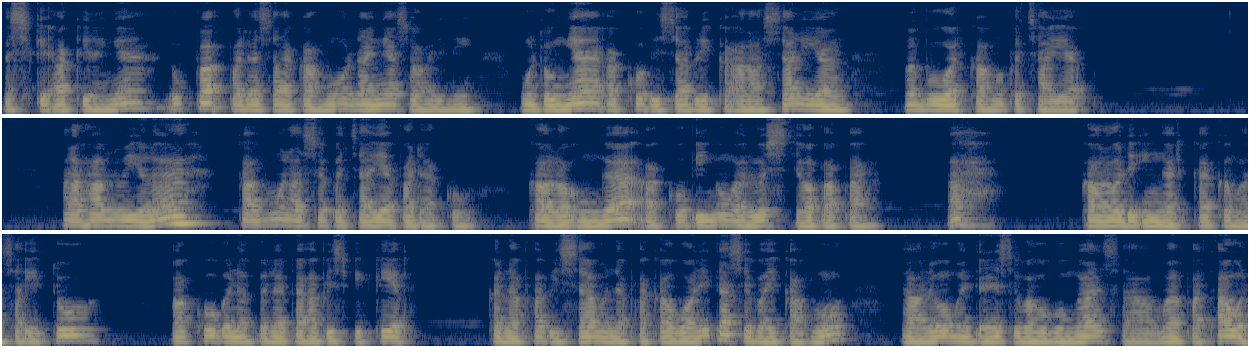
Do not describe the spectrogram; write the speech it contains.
meski akhirnya lupa pada saat kamu nanya soal ini. Untungnya aku bisa berikan alasan yang membuat kamu percaya. Alhamdulillah kamu langsung percaya padaku. Kalau enggak, aku bingung harus jawab apa. Ah, kalau diingatkan ke masa itu, aku benar-benar tak habis pikir. Kenapa bisa mendapatkan wanita sebaik kamu, lalu menjadi sebuah hubungan selama 4 tahun?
